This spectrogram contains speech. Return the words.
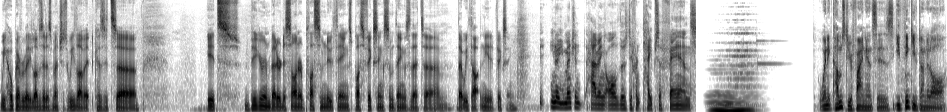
we hope everybody loves it as much as we love it because it's uh, it's bigger and better Dishonored, plus some new things, plus fixing some things that um, that we thought needed fixing. you know, you mentioned having all of those different types of fans. when it comes to your finances, you think you've done it all.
